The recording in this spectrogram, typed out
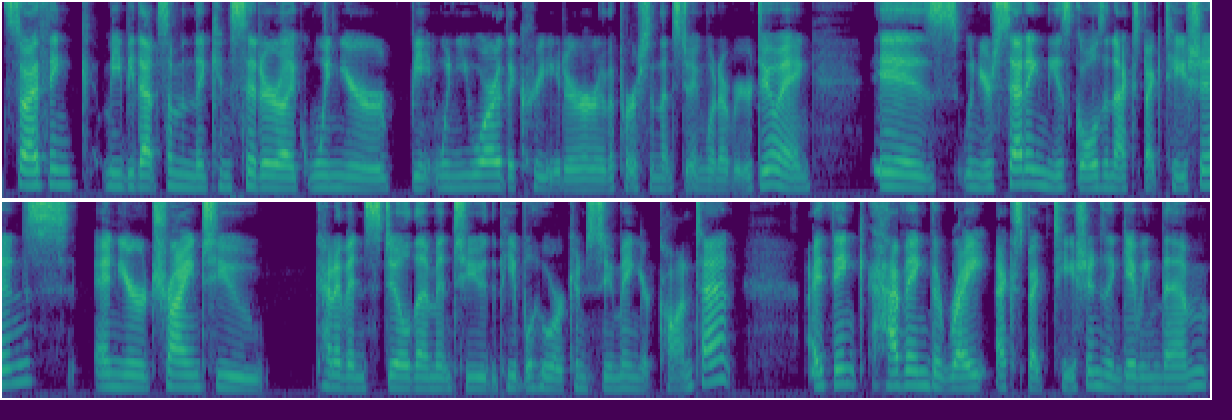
so I think maybe that's something to consider like when you're being when you are the creator or the person that's doing whatever you're doing is when you're setting these goals and expectations and you're trying to kind of instill them into the people who are consuming your content. I think having the right expectations and giving them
